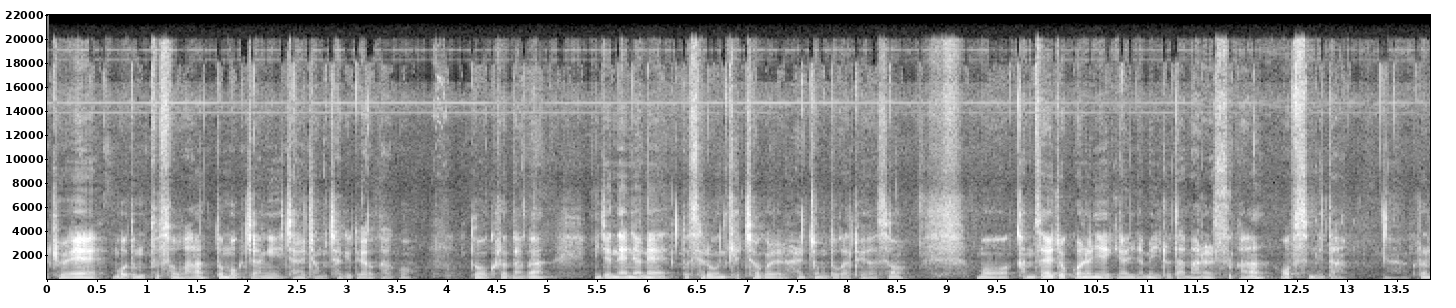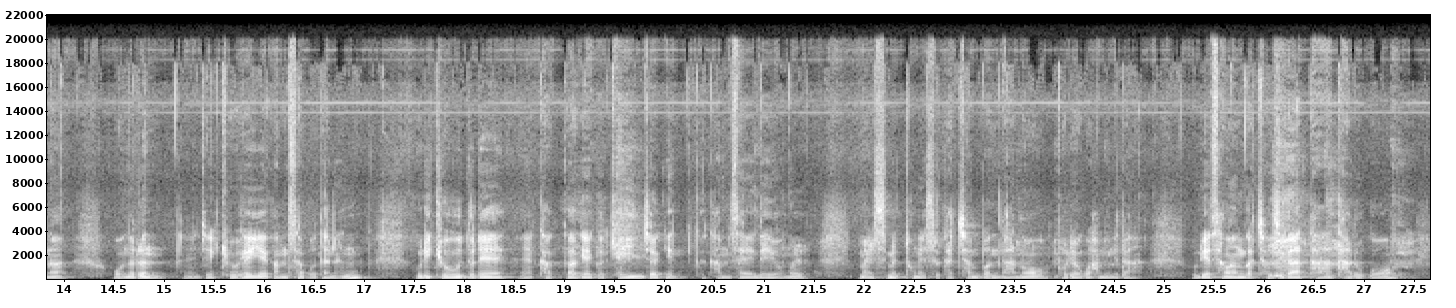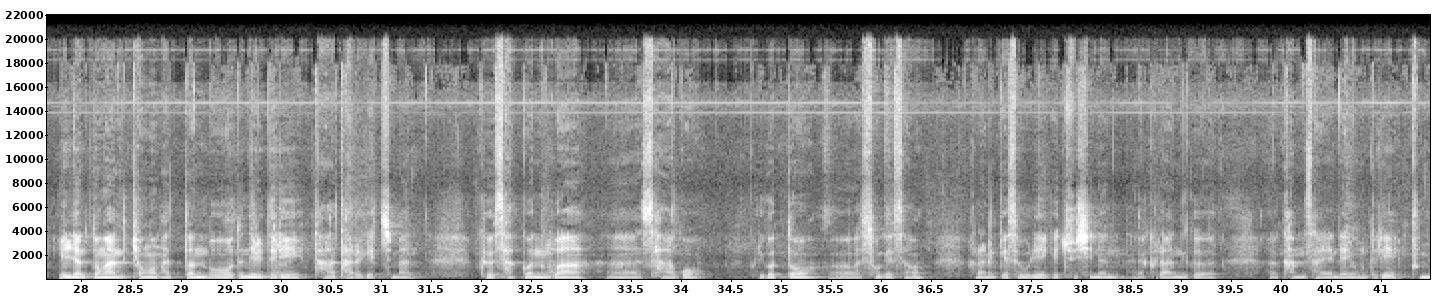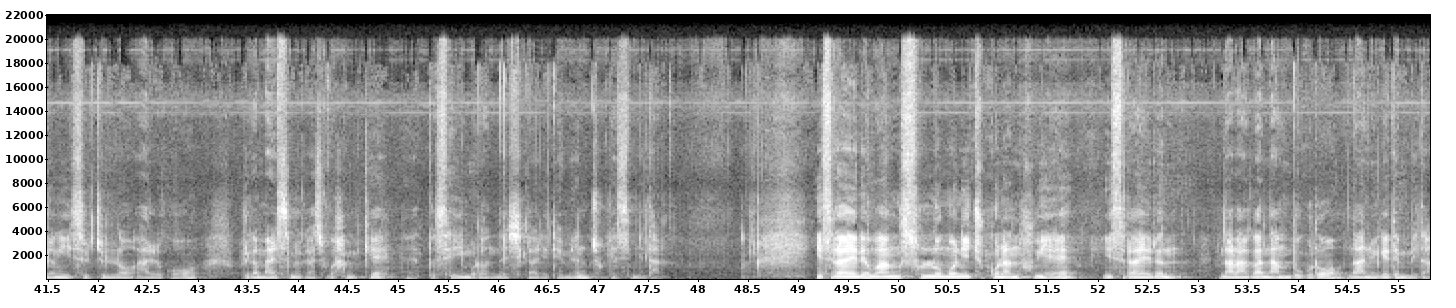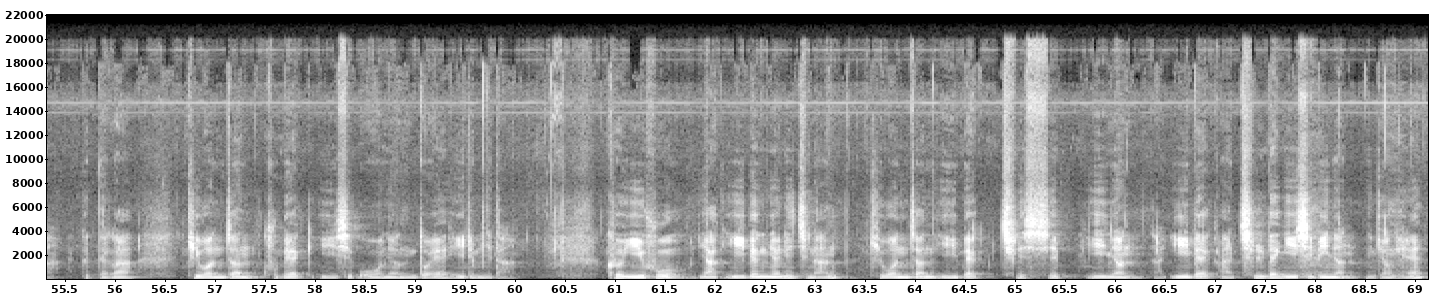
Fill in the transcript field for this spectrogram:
교회 모든 부서와 또 목장이 잘 정착이 되어 가고 또 그러다가 이제 내년에 또 새로운 개척을 할 정도가 되어서 뭐 감사의 조건을 얘기하려면 이루다 말할 수가 없습니다. 아, 그러나 오늘은 이제 교회의 감사보다는 우리 교우들의 각각의 그 개인적인 그 감사의 내용을 말씀을 통해서 같이 한번 나눠 보려고 합니다. 우리의 상황과 처지가 다 다르고 1년 동안 경험했던 모든 일들이 다 다르겠지만 그 사건과 어, 사고 그리고 또 어, 속에서 하나님께서 우리에게 주시는 그러한 그 어, 감사의 내용들이 분명히 있을 줄로 알고 우리가 말씀을 가지고 함께 또 새 힘을 얻는 시간이 되면 좋겠습니다. 이스라엘의 왕 솔로몬이 죽고 난 후에 이스라엘은 나라가 남북으로 나뉘게 됩니다. 그때가 기원전 925년도의 일입니다. 그 이후 약 200년이 지난 기원전 272년 200 아, 722년 경에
